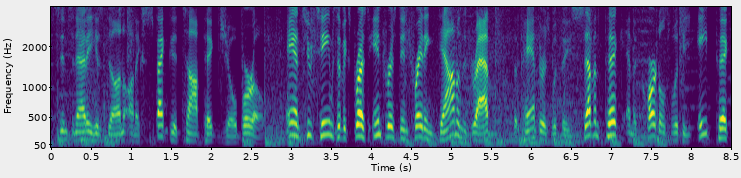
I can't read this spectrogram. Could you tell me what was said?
Cincinnati has done on expected top pick Joe Burrow. And two teams have expressed interest in trading down in the draft the Panthers with the seventh pick and the Cardinals with the eighth pick,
